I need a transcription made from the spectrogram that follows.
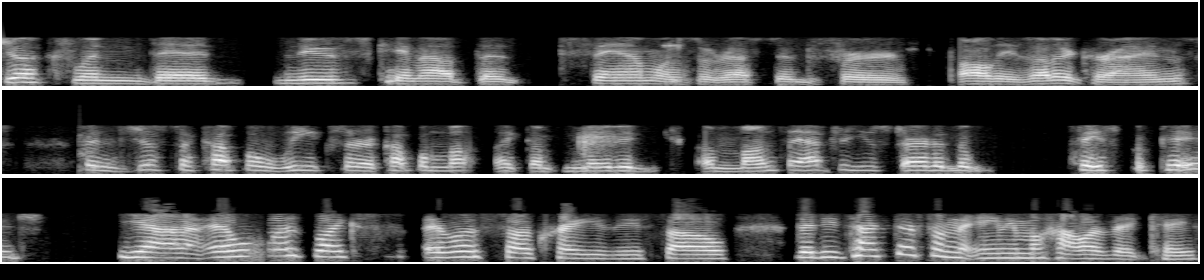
shook when the news came out that Sam was arrested for all these other crimes. In just a couple weeks or a couple months, like a, maybe a month after you started the Facebook page. Yeah, it was like it was so crazy. So the detective from the Amy Mihaljevic case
